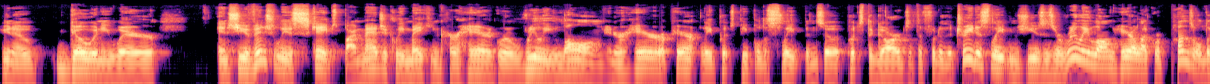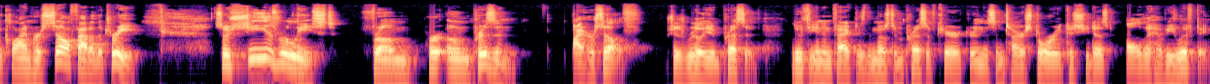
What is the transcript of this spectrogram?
you know, go anywhere and she eventually escapes by magically making her hair grow really long, and her hair apparently puts people to sleep, and so it puts the guards at the foot of the tree to sleep, and she uses her really long hair like Rapunzel to climb herself out of the tree. So she is released from her own prison by herself, which is really impressive. Luthien, in fact, is the most impressive character in this entire story because she does all the heavy lifting.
